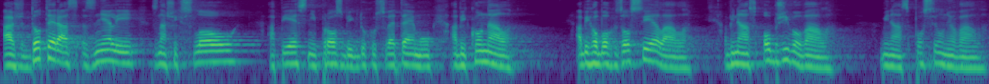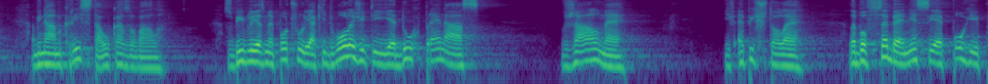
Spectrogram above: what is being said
Až doteraz zneli z našich slov a piesni prosby k Duchu Svetému, aby konal, aby ho Boh zosielal, aby nás obživoval, aby nás posilňoval, aby nám Krista ukazoval. Z Biblie sme počuli, aký dôležitý je duch pre nás v žálme i v epištole, lebo v sebe nesie pohyb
